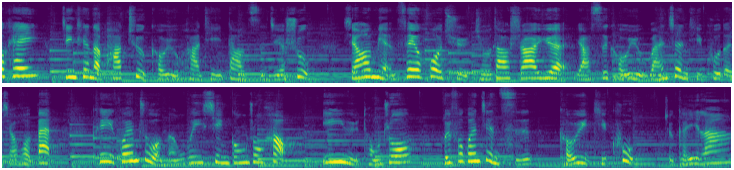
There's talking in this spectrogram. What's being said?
OK，今天的 Part Two 口语话题到此结束。想要免费获取九到十二月雅思口语完整题库的小伙伴，可以关注我们微信公众号“英语同桌”，回复关键词“口语题库”就可以啦。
